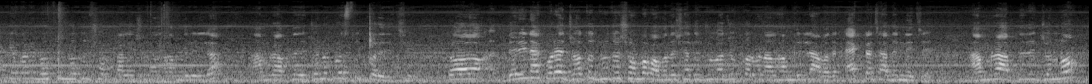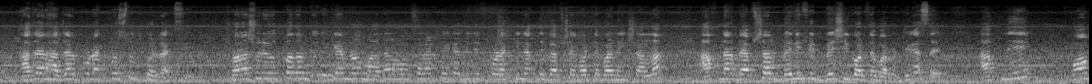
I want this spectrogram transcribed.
একেবারে নতুন নতুন সব কালেকশন আলহামদুলিল্লাহ। আমরা আপনাদের জন্য প্রস্তুত করে দিচ্ছি। তো দেরি না করে যত দ্রুত সম্ভব আমাদের সাথে যোগাযোগ করবেন, আলহামদুলিল্লাহ, আমাদের একটা ছাদের নিচে। আমরা আপনাদের জন্য হাজার হাজার প্রোডাক্ট প্রস্তুত করে রাখছি। সরাসরি উৎপাদনকারী কেন্দ্র মাদার হোলসেলার থেকে যদি প্রোডাক্ট কিনে আপনি ব্যবসা করতে পারেন ইনশাল্লাহ আপনার ব্যবসার বেনিফিট বেশি করতে পারবেন, ঠিক আছে? আপনি কম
